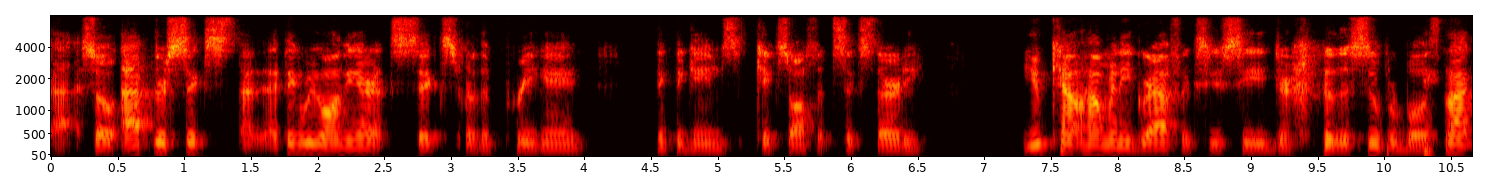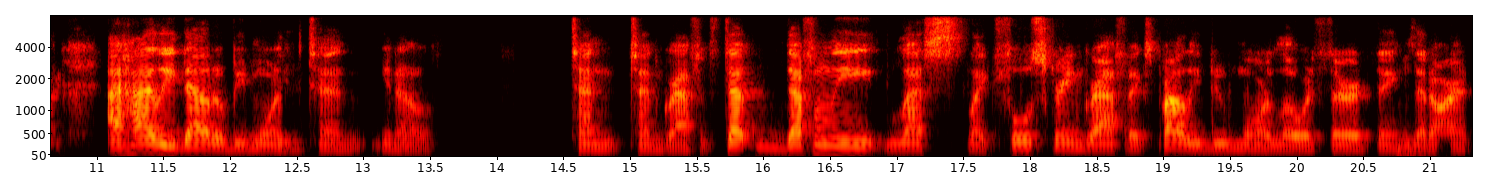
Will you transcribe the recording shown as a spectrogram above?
Uh, so after six i think we go on the air at six for the pregame. I think the games kicks off at 6:30. You count how many graphics you see during the Super Bowl. It's not I highly doubt it'll be more than 10, you know, 10 10 graphics. De- definitely less like full screen graphics, probably do more lower third things that aren't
